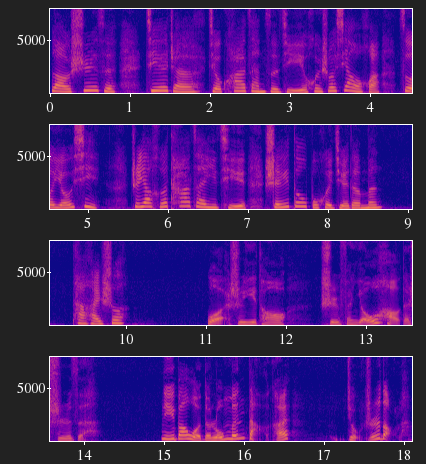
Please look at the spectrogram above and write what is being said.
老狮子接着就夸赞自己会说笑话、做游戏，只要和他在一起，谁都不会觉得闷。他还说：“我是一头十分友好的狮子，你把我的笼门打开。”就知道了。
